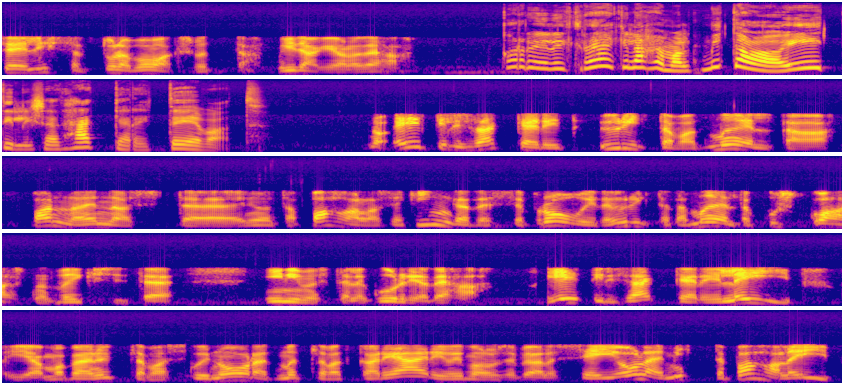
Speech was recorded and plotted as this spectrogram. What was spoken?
see lihtsalt tuleb omaks võtta, midagi ei ole teha Karl-Erik, räägi lähemalt, mida eetilised häkkerid teevad? no eetilised häkkerid üritavad mõelda, panna ennast äh, nii-öelda pahalase kingadesse, proovida üritada mõelda, kustkohast nad võiksid äh, inimestele kurja teha. eetilise häkkeri leib ja ma pean ütlema, kui noored mõtlevad karjäärivõimaluse peale, see ei ole mitte paha leib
